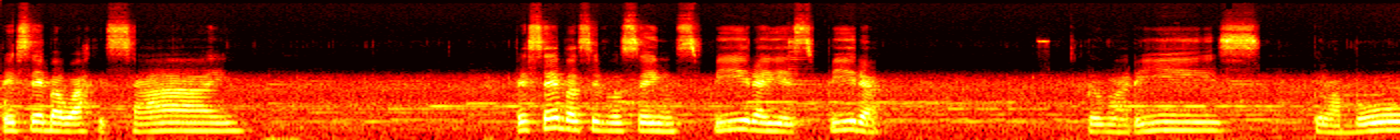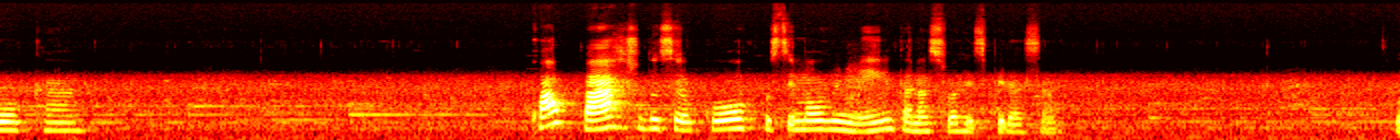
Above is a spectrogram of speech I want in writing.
Perceba o ar que sai. Perceba se você inspira e expira pelo nariz, pela boca. Qual parte do seu corpo se movimenta na sua respiração? O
